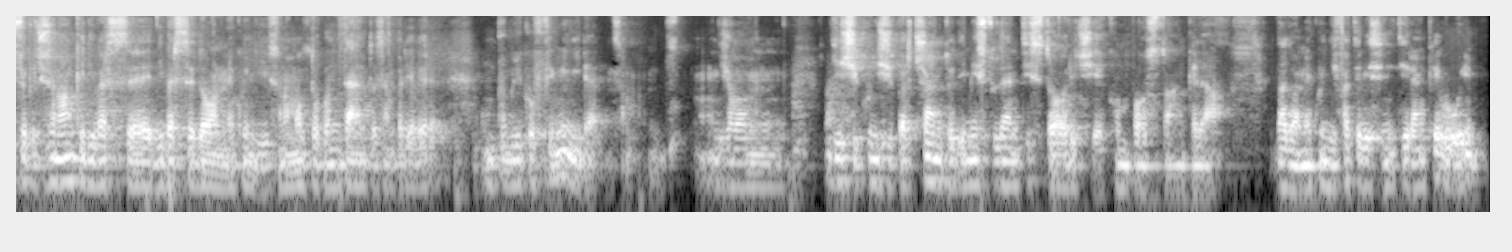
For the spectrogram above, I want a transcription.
Visto che ci sono anche diverse, diverse donne, quindi sono molto contento sempre di avere un pubblico femminile, insomma, diciamo 10-15% dei miei studenti storici è composto anche da, da donne, quindi fatevi sentire anche voi.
